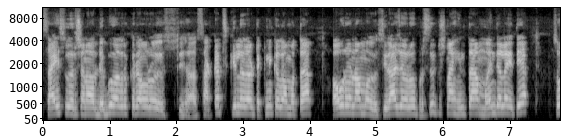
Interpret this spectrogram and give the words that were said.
ಸಾಯಿ ಸುದರ್ಶನ್ ಅವ್ರು ಡೆಬ್ಯೂ ಆದ್ರ ಕರೆ ಅವರು ಸಖತ್ ಸ್ಕಿಲ್ ಅದಾವ ಟೆಕ್ನಿಕ್ ಅದಾವ ಮತ್ತು ಅವರು ನಮ್ಮ ಸಿರಾಜ್ ಅವರು, ಪ್ರಸಿದ್ಧ ಕೃಷ್ಣ ಇಂಥ ಮಂದಿ ಎಲ್ಲ ಐತಿ. ಸೊ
